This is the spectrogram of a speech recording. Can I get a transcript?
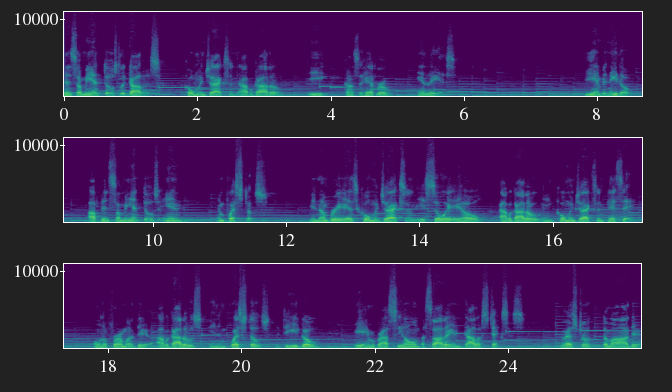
Pensamientos legales. Coleman Jackson, abogado y consejero en leyes. Bienvenido a Pensamientos en Impuestos. Mi nombre es Coleman Jackson y soy el abogado en Coleman Jackson PC, una firma de abogados en impuestos, litigo y inmigración basada en Dallas, Texas. Nuestro tema de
